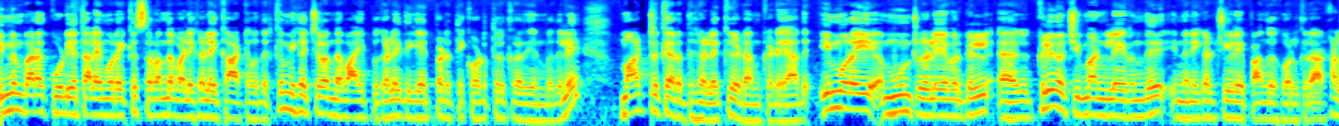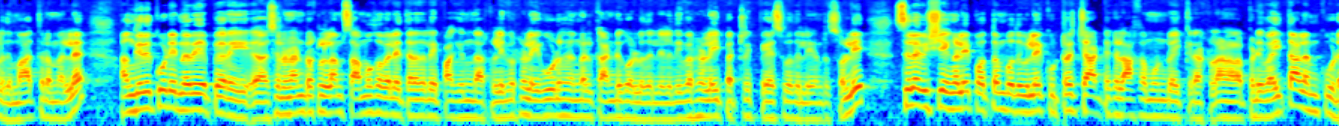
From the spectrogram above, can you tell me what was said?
இன்னும் வரக்கூடிய தலைமுறைக்கு சிறந்த வழிகளை காட்டுவதற்கும் மிகச்சிறந்த வாய்ப்புகளை இது ஏற்படுத்தி கொடுத்திருக்கிறது என்பதிலே மாற்று கருத்துகளுக்கு இடம் கிடையாது. இம்முறை மூன்று இளையவர்கள் கிளிநொச்சி மண்ணிலிருந்து இந்த நிகழ்ச்சியிலே பங்கு கொள்கிறார்கள். அது மாத்திரமல்ல அங்கு இருக்கக்கூடிய நிறைய பேரை சில நண்பர்கள்லாம் சமூக வலைத்தளங்களை பகிர்ந்தார்கள். இவர்களை ஊடகங்கள் கண்டுகொள்வதில்லை இவர்களை பற்றி பேசுவதில்லை என்று சொல்லி சில விஷயங்களை பொத்தொன்பதுவிலே குற்றச்சாட்டுகளாக முன்வைக்கிறார்கள். ஆனால் அப்படி வைத்தாலும் கூட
